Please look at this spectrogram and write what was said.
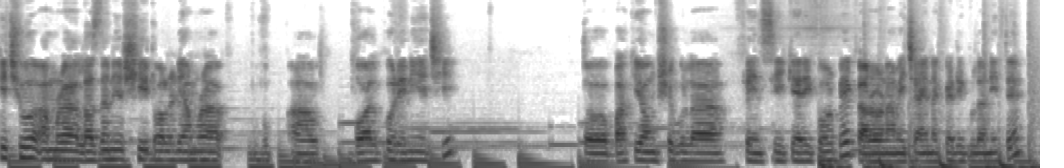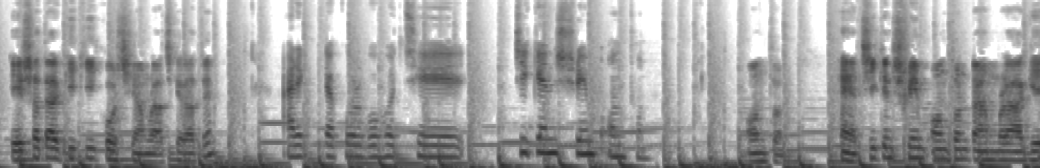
কিছু আমরা লাজানিয়া শিট অলরেডি আমরা বয়েল করে নিয়েছি। তো বাকি অংশগুলা ফেন্সি ক্যারি করবে কারণ আমি চাই না ক্যারিগুলা নিতে। এর সাথে আর কি কি করছি আমরা আজকে রাতে? আরেকটা করব হচ্ছে চিকেন শ্রিম্প অন্থন। অন্থন। হ্যাঁ চিকেন শ্রিম্প অন্থনটা আমরা আগে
